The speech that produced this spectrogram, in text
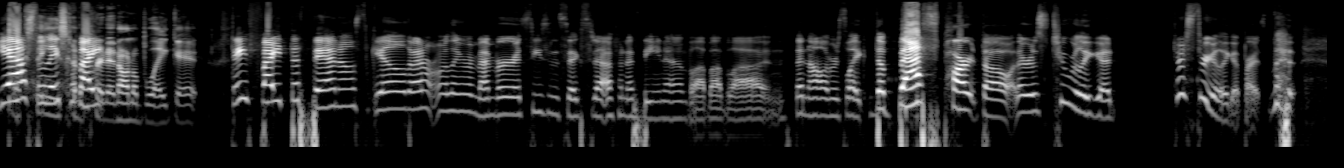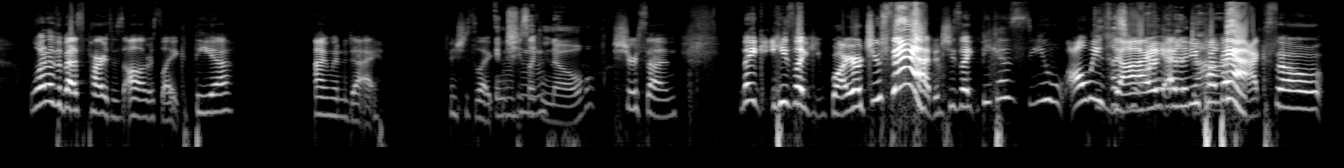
Yeah, Next so thing they he's gonna print fight. it on a blanket. They fight the Thanos Guild. I don't really remember. It's season six stuff and Athena and blah blah blah. And then Oliver's like, the best part though. There's two really good. There's three really good parts. One of the best parts is Oliver's like, Thea, I'm gonna die, and she's like, And she's "Mhm." like, no. sure, son. Like he's like, why aren't you sad? And she's like, because you always Because die gonna and then you come back. So,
